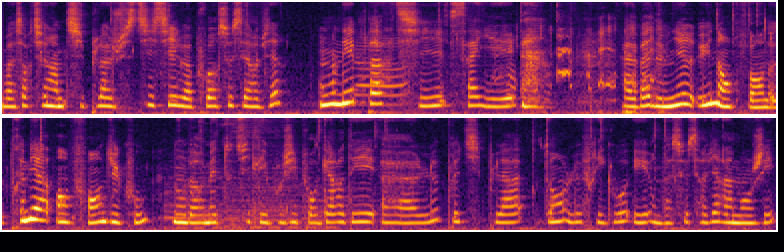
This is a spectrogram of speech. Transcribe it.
On va sortir un petit plat juste ici, il va pouvoir se servir. On est parti, ça y est. Elle va devenir une enfant, notre première enfant du coup. On va remettre tout de suite les bougies pour garder euh, le petit plat dans le frigo et on va se servir à manger.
